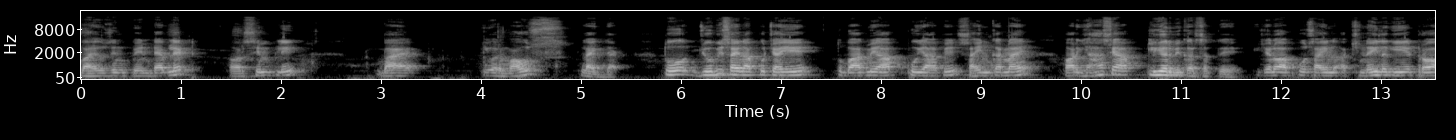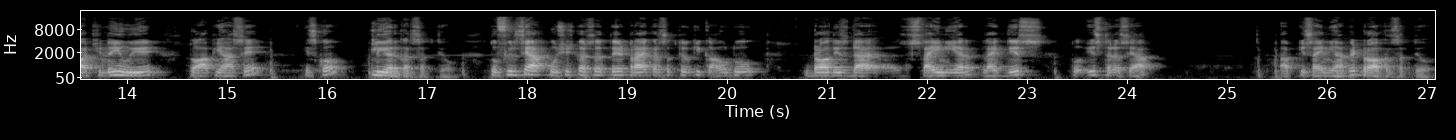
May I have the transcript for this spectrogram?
by using pen tablet और simply by your mouse, like that तो जो भी साइन आपको चाहिए तो बाद में आपको यहाँ पे साइन करना है और यहाँ से आप क्लियर भी कर सकते हैं चलो आपको साइन अच्छी नहीं लगी है ड्रॉ अच्छी नहीं हुई है तो आप यहाँ से इसको क्लियर कर सकते हो। तो फिर से आप कोशिश कर सकते हैं ट्राई कर सकते हो कि how to draw this sign here like this तो इस तरह से आप, आपकी साइन यहाँ पे ड्रॉ कर सकते हो।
